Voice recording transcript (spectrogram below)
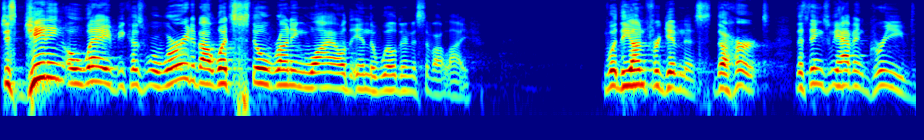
just getting away because we're worried about what's still running wild in the wilderness of our life. What the unforgiveness, the hurt, the things we haven't grieved,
